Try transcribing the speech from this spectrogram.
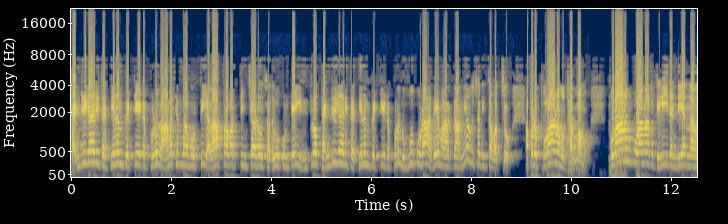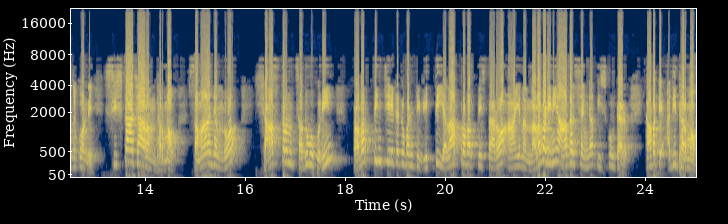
తండ్రి గారి తద్దినం పెట్టేటప్పుడు రామచంద్రమూర్తి ఎలా ప్రవర్తించాడో చదువుకుంటే ఇంట్లో తండ్రి గారి తద్దినం పెట్టేటప్పుడు నువ్వు కూడా అదే మార్గాన్ని అనుసరించవచ్చు. అప్పుడు పురాణము ధర్మము. పురాణం కూడా నాకు తెలియదండి అన్నారు అనుకోండి. శిష్టాచారం ధర్మం. సమాజంలో శాస్త్రం చదువుకుని ప్రవర్తించేటటువంటి వ్యక్తి ఎలా ప్రవర్తిస్తాడో ఆయన నడవడిని ఆదర్శంగా తీసుకుంటారు. కాబట్టి అది ధర్మం.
